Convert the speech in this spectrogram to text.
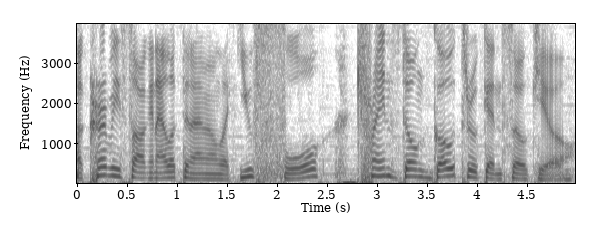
a Kirby song, and I looked at him and I'm like, you fool, trains don't go through Gensokyo.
